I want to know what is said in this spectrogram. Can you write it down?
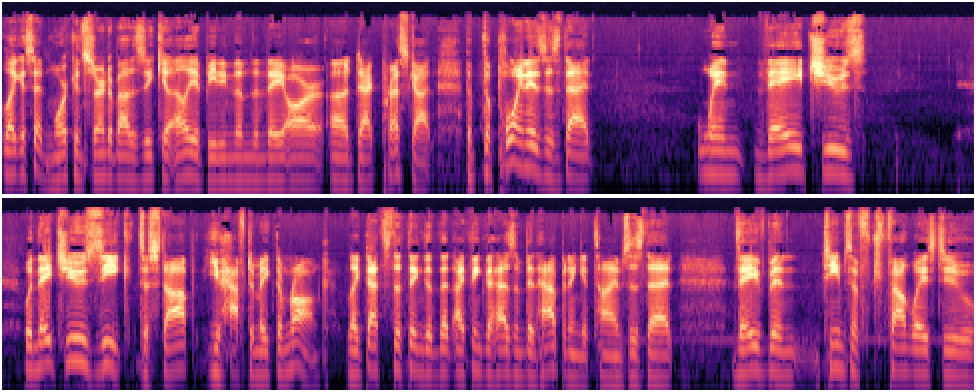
like I said, more concerned about Ezekiel Elliott beating them than they are uh, Dak Prescott. The the point is, is that when they choose when they choose Zeke to stop, you have to make them wrong. Like that's the thing that, that I think that hasn't been happening at times is that they've been teams have found ways to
